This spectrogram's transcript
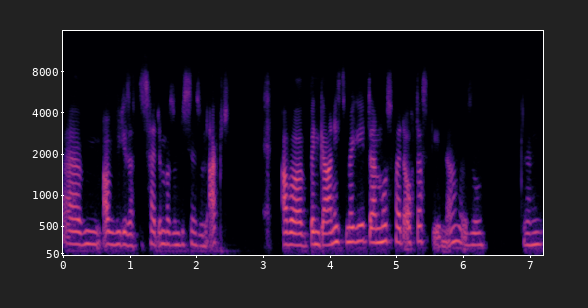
Ähm, aber wie gesagt, das ist halt immer so ein bisschen so ein Akt. Aber wenn gar nichts mehr geht, dann muss halt auch das gehen. Ne? Also dann,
